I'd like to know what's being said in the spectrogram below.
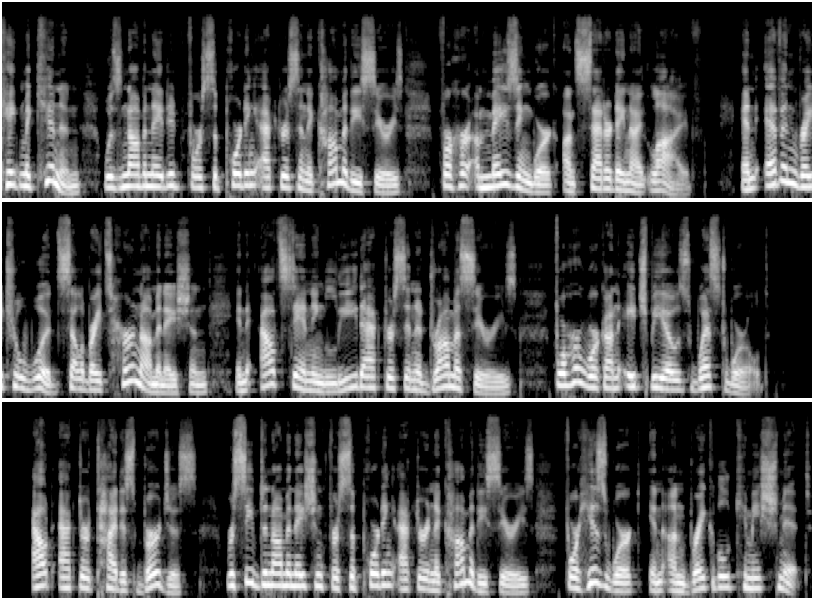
Kate McKinnon was nominated for Supporting Actress in a Comedy Series for her amazing work on Saturday Night Live. And Evan Rachel Wood celebrates her nomination in Outstanding Lead Actress in a Drama Series for her work on HBO's Westworld. Out actor Titus Burgess received a nomination for Supporting Actor in a Comedy Series for his work in Unbreakable Kimmy Schmidt.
